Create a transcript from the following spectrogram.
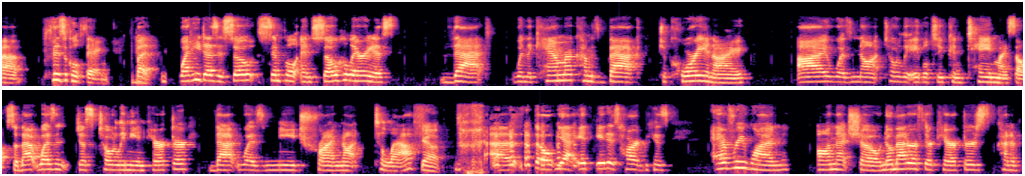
uh, physical thing but what he does is so simple and so hilarious that when the camera comes back to Corey and I, I was not totally able to contain myself. So that wasn't just totally me in character. That was me trying not to laugh. Yeah. uh, so yeah, it, it is hard because everyone on that show, no matter if their characters kind of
